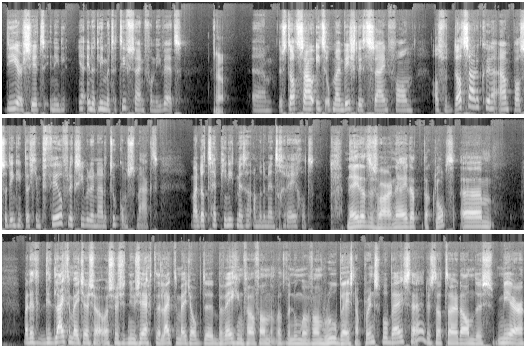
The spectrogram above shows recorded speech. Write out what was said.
die er zit in, die, ja, in het limitatief zijn van die wet. Ja. Um, dus dat zou iets op mijn wishlist zijn van als we dat zouden kunnen aanpassen, denk ik dat je hem veel flexibeler naar de toekomst maakt. Maar dat heb je niet met een amendement geregeld. Nee, dat is waar. Nee, dat, dat klopt. Um, maar dit, dit lijkt een beetje, zoals je het nu zegt, het lijkt een beetje op de beweging van, van wat we noemen van rule-based naar principle-based. Dus dat er dan dus meer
